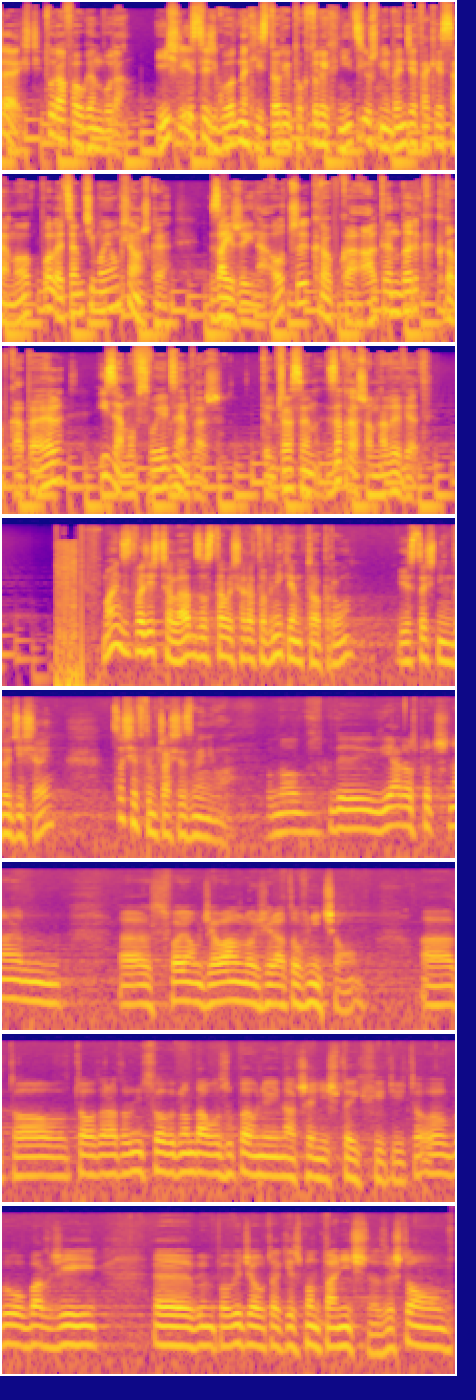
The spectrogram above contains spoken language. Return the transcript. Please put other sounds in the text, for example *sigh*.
Cześć, tu Rafał Gębura. Jeśli jesteś głodny historii, po których nic już nie będzie takie samo, polecam Ci moją książkę. Zajrzyj na oczy.altenberg.pl i zamów swój egzemplarz. Tymczasem zapraszam na wywiad. Mając 20 lat, zostałeś ratownikiem Topru. Jesteś nim do dzisiaj. Co się w tym czasie zmieniło? No, gdy ja rozpoczynałem e, swoją działalność ratowniczą, to, to ratownictwo wyglądało zupełnie inaczej niż w tej chwili. To było bardziej, e, bym powiedział, takie spontaniczne. Zresztą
